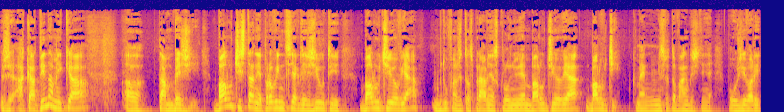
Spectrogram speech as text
že aká dynamika tam beží. Balučistan je provincia, kde žijú tí Balúčiovia, dúfam, že to správne skloňujem, Balúčiovia, Balúči, my sme to v angličtine používali,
